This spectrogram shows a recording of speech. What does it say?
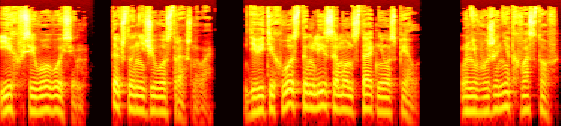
Их всего восемь, так что ничего страшного. Девятихвостым лисом он стать не успел. У него же нет хвостов.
